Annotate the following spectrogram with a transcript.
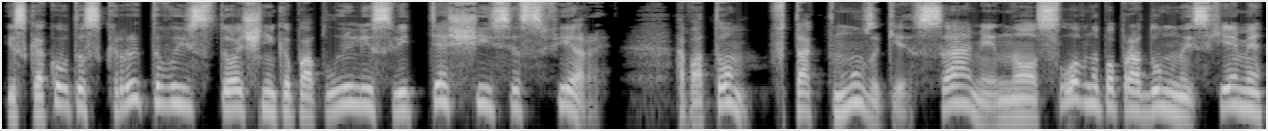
из какого-то скрытого источника поплыли светящиеся сферы, а потом, в такт музыки, сами, но словно по продуманной схеме,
